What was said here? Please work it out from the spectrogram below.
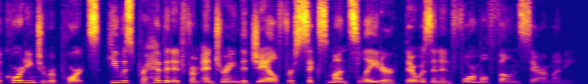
According to reports, he was prohibited from entering the jail for six months later, there was an informal phone ceremony.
